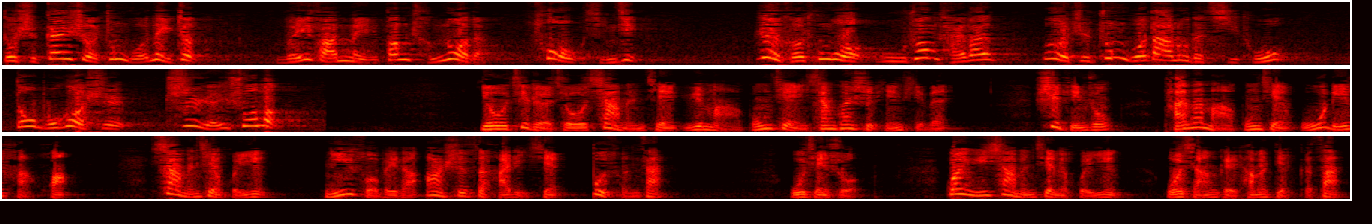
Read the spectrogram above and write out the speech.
都是干涉中国内政、违反美方承诺的错误行径。任何通过武装台湾遏制中国大陆的企图，都不过是痴人说梦。有记者就厦门舰与马公舰相关视频提问，视频中台湾马公舰无理喊话，厦门舰回应。你所谓的二十四海里线不存在，吴谦说：“关于厦门舰的回应，我想给他们点个赞。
